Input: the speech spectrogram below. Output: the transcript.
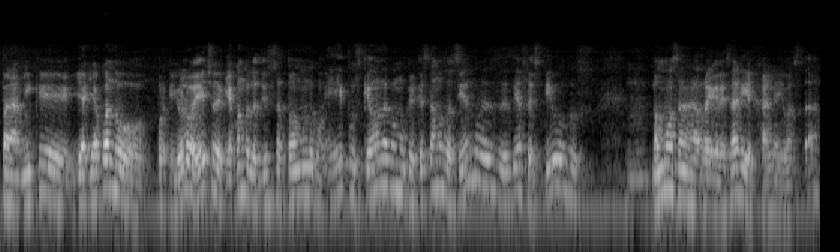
para mí que ya, ya cuando, porque yo lo he hecho, ya cuando les dices a todo el mundo, como, hey, pues qué onda, como que qué estamos haciendo, es, es día festivo, pues mm, vamos a regresar y el jale ahí va a estar.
